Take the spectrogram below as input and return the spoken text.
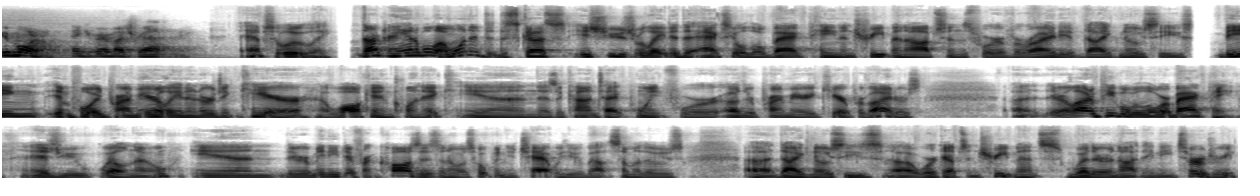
Good morning. Thank you very much for having me. Absolutely. Dr. Hannibal, I wanted to discuss issues related to axial low back pain and treatment options for a variety of diagnoses. Being employed primarily in an urgent care, a walk in clinic, and as a contact point for other primary care providers, uh, there are a lot of people with lower back pain, as you well know, and there are many different causes. And I was hoping to chat with you about some of those uh, diagnoses, uh, workups, and treatments, whether or not they need surgery.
